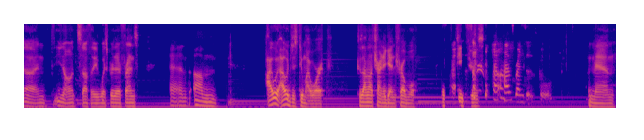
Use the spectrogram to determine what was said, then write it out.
uh and you know and stuff they whisper to their friends and um i would i would just do my work because i'm not trying to get in trouble with the teachers I don't have friends at school. man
